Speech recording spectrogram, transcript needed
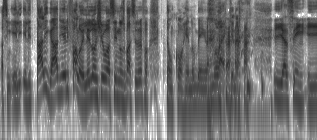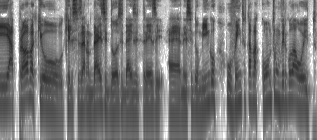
assim, ele, ele tá ligado e ele falou, ele elogiou assim nos bastidores, ele falou, estão correndo bem os moleques, né? e assim, e a prova que, o, que eles fizeram 10 e 12, 10 e 13 é, nesse domingo, o vento estava contra 1,8.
